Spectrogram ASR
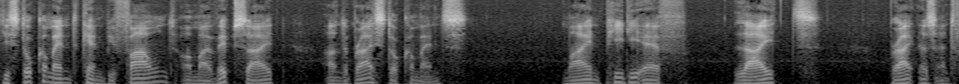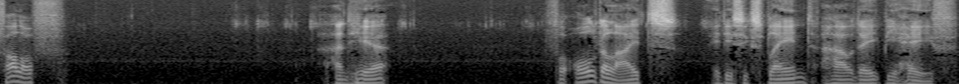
This document can be found on my website under Bryce documents, mine PDF, light, brightness and fall off, and here for all the lights it is explained how they behave.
